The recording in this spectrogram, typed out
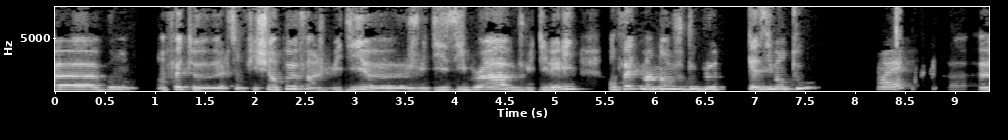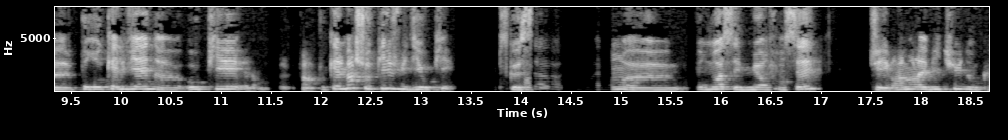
euh, bon, en fait, euh, elle s'en fiche un peu. Enfin, je lui dis, euh, je lui dis zebra ou je lui dis les lignes. En fait, maintenant, je double quasiment tout. Ouais. pour qu'elle vienne au pied, enfin, pour qu'elle marche au pied, je lui dis au pied. Parce que ça, vraiment, pour moi, c'est mieux en français. J'ai vraiment l'habitude, donc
